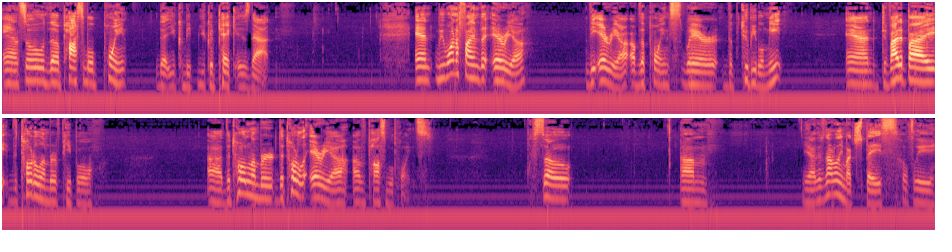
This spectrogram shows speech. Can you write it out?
And so the possible point that you could be you could pick is that. And we want to find the area, the area of the points where the two people meet, and divide it by the total number of people, uh, the total number, the total area of possible points. So, um, yeah, there's not really much space. Hopefully,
